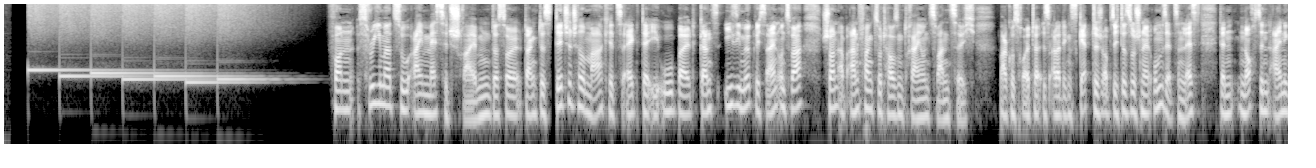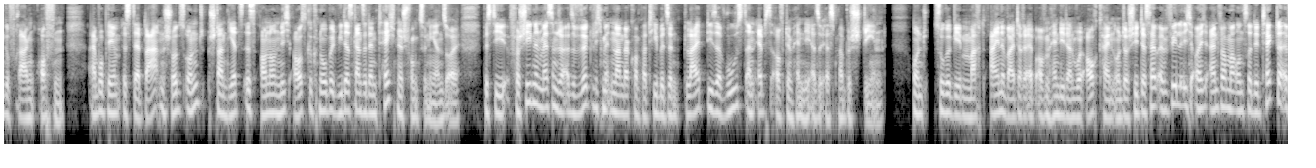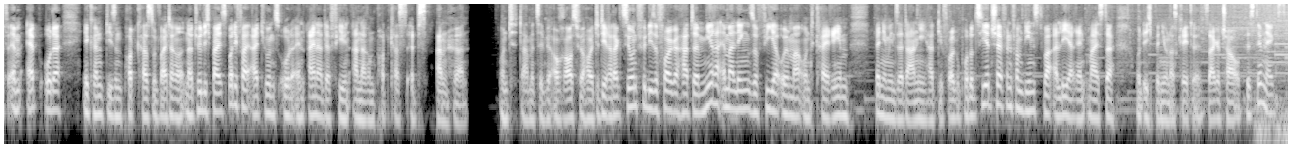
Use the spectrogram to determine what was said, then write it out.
Von Threema zu iMessage schreiben. Das soll dank des Digital Markets Act der EU bald ganz easy möglich sein und zwar schon ab Anfang 2023. Markus Reuter ist allerdings skeptisch, ob sich das so schnell umsetzen lässt, denn noch sind einige Fragen offen. Ein Problem ist der Datenschutz und Stand jetzt ist auch noch nicht ausgeknobelt, wie das Ganze denn technisch funktionieren soll. Bis die verschiedenen Messenger also wirklich miteinander kompatibel sind, bleibt dieser Wust an Apps auf dem Handy also erstmal bestehen. Und zugegeben macht eine weitere App auf dem Handy dann wohl auch keinen Unterschied. Deshalb empfehle ich euch einfach mal unsere Detektor FM App oder ihr könnt diesen Podcast und weitere natürlich bei Spotify, iTunes oder in einer der vielen anderen Podcast-Apps anhören. Und damit sind wir auch raus für heute. Die Redaktion für diese Folge hatte Mira Emmerling, Sophia Ulmer und Kai Rehm. Benjamin Sadani hat die Folge produziert. Chefin vom Dienst war Alea Rentmeister. Und ich bin Jonas Grete. Sage ciao, bis demnächst.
